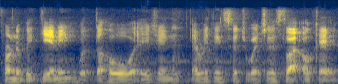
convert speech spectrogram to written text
from the beginning with the whole agent everything situation, it's like okay,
